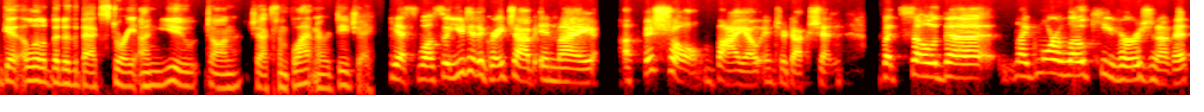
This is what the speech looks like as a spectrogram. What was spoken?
get a little bit of the backstory on you, Dawn Jackson Blatner, DJ. Yes. Well, so you did a great job in my official bio introduction. But so the like more low key version of it,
